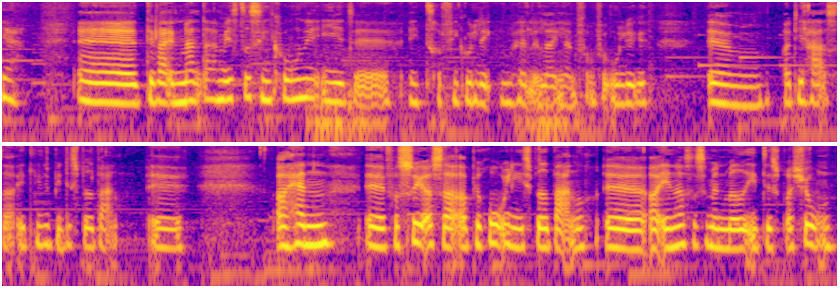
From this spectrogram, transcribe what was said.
Ja. Øh, det var en mand, der har mistet sin kone i et, øh, et trafikuheld eller en eller anden form for ulykke. Øhm, og de har så et lille bitte spædbarn. Øh, og han øh, forsøger så at berolige spædbarnet, øh, og ender så simpelthen med i desperation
